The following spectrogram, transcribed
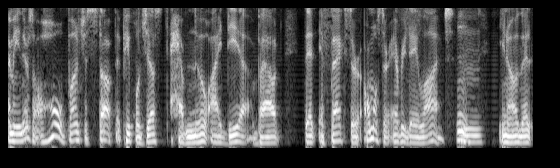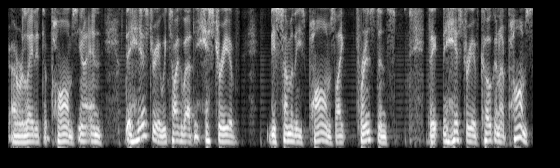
I mean, there's a whole bunch of stuff that people just have no idea about that affects their almost their everyday lives. Hmm. You know, that are related to palms. You know, and the history. We talk about the history of these, some of these palms. Like, for instance, the, the history of coconut palms.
